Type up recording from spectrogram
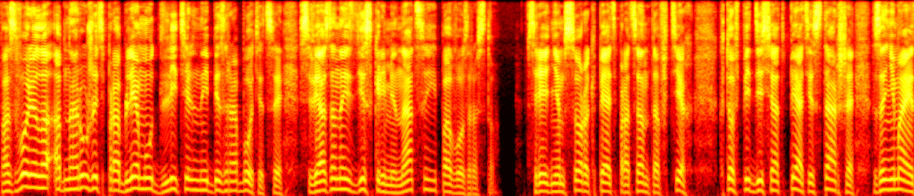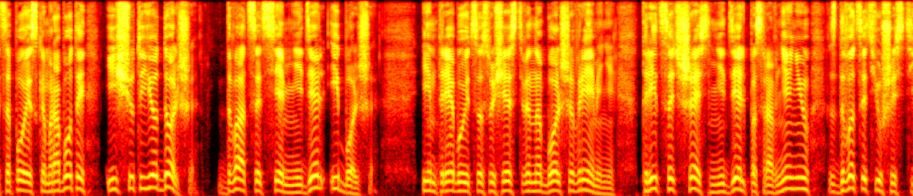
позволило обнаружить проблему длительной безработицы, связанной с дискриминацией по возрасту. В среднем 45% тех, кто в 55 и старше занимается поиском работы, ищут ее дольше 27 недель и больше. Им требуется существенно больше времени 36 недель по сравнению с 26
